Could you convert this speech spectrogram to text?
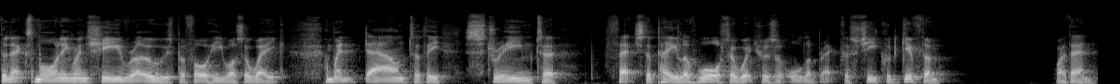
the next morning when she rose before he was awake and went down to the stream to fetch the pail of water which was all the breakfast she could give them, why then,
